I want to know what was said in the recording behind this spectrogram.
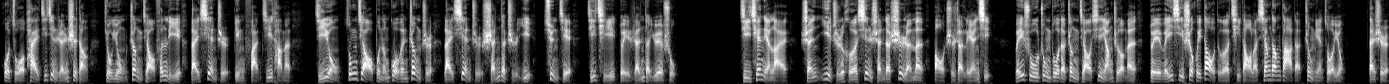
或左派激进人士等，就用政教分离来限制并反击他们，即用宗教不能过问政治来限制神的旨意、训诫。及其对人的约束。几千年来，神一直和信神的世人们保持着联系。为数众多的政教信仰者们对维系社会道德起到了相当大的正面作用。但是，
